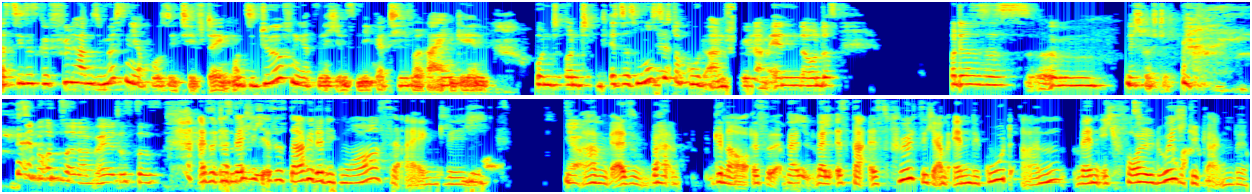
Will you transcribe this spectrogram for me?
dass sie das Gefühl haben, sie müssen ja positiv denken und sie dürfen jetzt nicht ins Negative reingehen. Und, und das muss sich doch gut anfühlen am Ende. Und das, und das ist es ähm, nicht richtig. In unserer Welt ist das. Also tatsächlich ist es da wieder die Nuance eigentlich. Ja. Ähm, also Genau, es, weil, weil es da, es fühlt sich am Ende gut an, wenn ich voll durchgegangen bin.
